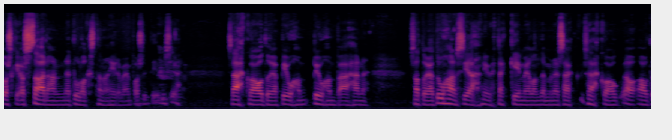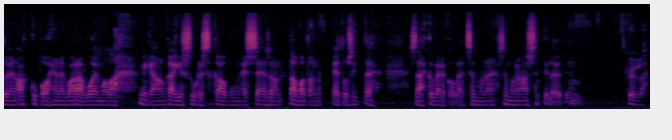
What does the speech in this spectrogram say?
Koska jos saadaan, niin ne tulokset on hirveän positiivisia. Sähköautoja piuhan, piuhan päähän satoja tuhansia, niin yhtäkkiä meillä on tämmöinen sähköautojen akkupohjainen varavoimala, mikä on kaikissa suurissa kaupungeissa ja se on tapaton etu sitten sähköverkolle, että semmoinen, semmoinen assetti löytyy. Kyllä.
